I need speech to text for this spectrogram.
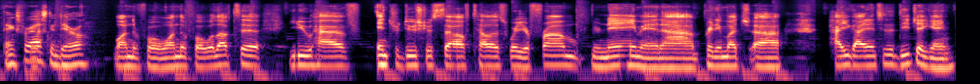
Thanks for asking, Daryl. Wonderful, wonderful. We'd love to you have introduce yourself, tell us where you're from, your name, and uh, pretty much uh, how you got into the DJ game.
